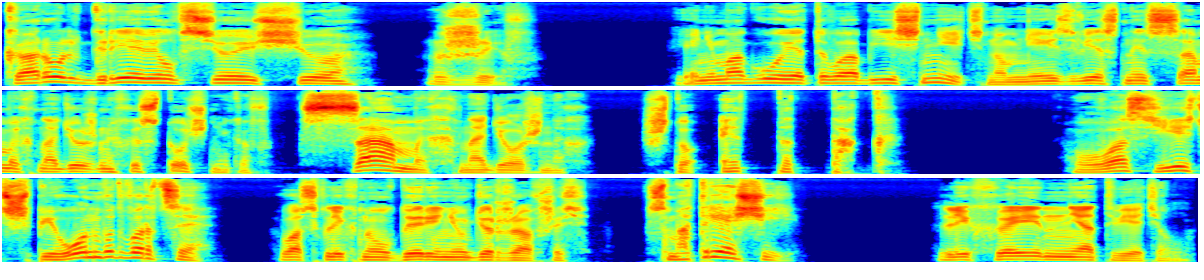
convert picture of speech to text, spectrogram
король Гревел все еще жив. Я не могу этого объяснить, но мне известно из самых надежных источников, самых надежных, что это так». «У вас есть шпион во дворце?» — воскликнул Дерри, не удержавшись. Смотрящий!» Лихейн не ответил.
